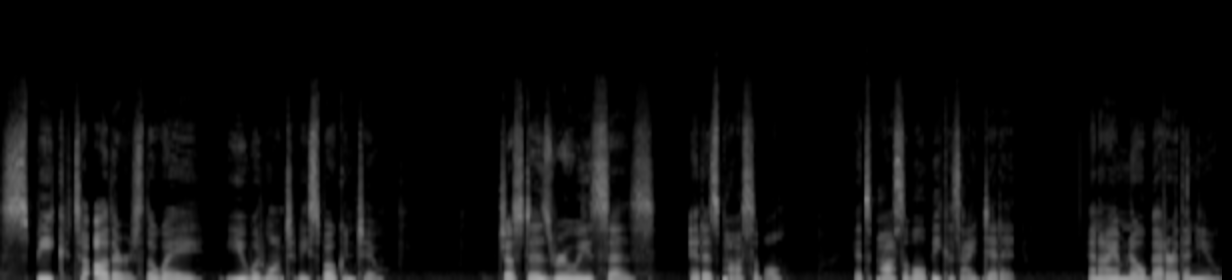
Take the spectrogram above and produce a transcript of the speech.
speak to others the way you would want to be spoken to. Just as Ruiz says, it is possible. It's possible because I did it, and I am no better than you.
